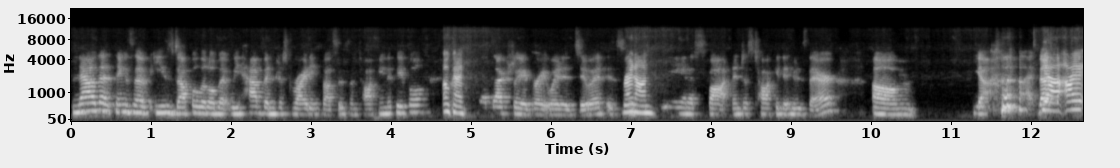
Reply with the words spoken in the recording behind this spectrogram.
now that things have eased up a little bit, we have been just riding buses and talking to people. Okay. That's actually a great way to do it. Is right on being in a spot and just talking to who's there. Um, yeah. yeah. I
